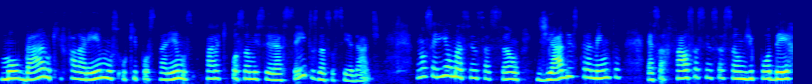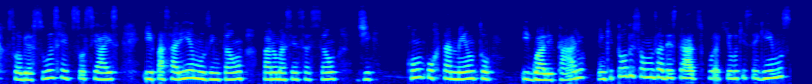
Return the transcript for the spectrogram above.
moldar o que falaremos, o que postaremos para que possamos ser aceitos na sociedade? Não seria uma sensação de adestramento, essa falsa sensação de poder sobre as suas redes sociais e passaríamos então para uma sensação de comportamento igualitário em que todos somos adestrados por aquilo que seguimos?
